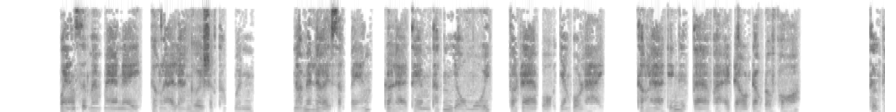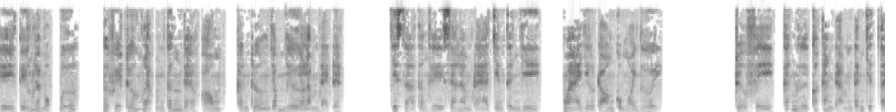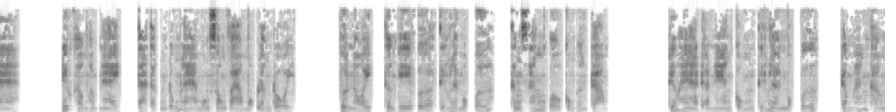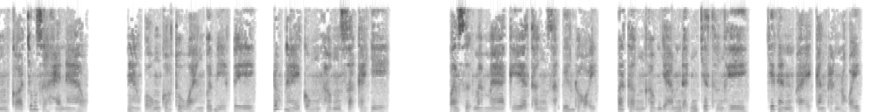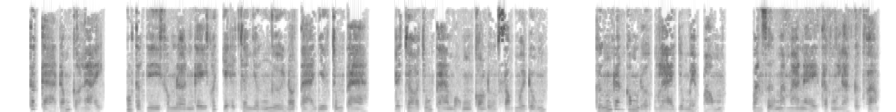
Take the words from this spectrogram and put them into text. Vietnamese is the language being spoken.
Quảng sự mama này ngược lại là người rất thông minh. Nói mấy lời sắc bén, đó là thêm thắt dầu mũi, tỏ ra bộ dáng vô lại. Thật là khiến người ta phải đau đầu đổi phó. Thường thì tiến lên một bước, người phía trước làm tưng đề phòng, cẩn trường giống như lâm đại địch. Chỉ sợ Thường Hy sẽ làm ra chuyện tình gì, ngoài dự đoán của mọi người. Trừ phi các người có can đảm đánh chết ta. Nếu không hôm nay ta thật đúng là muốn xông vào một lần rồi. Vừa nổi, Thường Hy vừa tiến lên một bước, thần sáng vô cùng ngân trọng. Tiêu Hà đỡ nàng cũng tiến lên một bước, trong mắt không có chúng sợ hãi nào. Nàng vốn có thù oán với Mỹ Phi, lúc này cũng không sợ cái gì. Quản sự mama kia thần sắc biến đổi, bá thận không dám đánh chết Thường Hy, chứ đành phải cắn răng nói. Tất cả đóng cửa lại, Ngô Thượng Hy không nên gây khó dễ cho những người nô tà như chúng ta, để cho chúng ta một con đường sống mới đúng. Cứng răng không được lại dùng mềm mỏng, quán sự mama này thật là cực phẩm.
